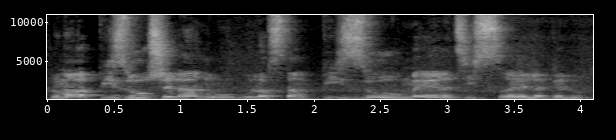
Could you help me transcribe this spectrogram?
כלומר, הפיזור שלנו הוא לא סתם פיזור מארץ ישראל לגלות,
